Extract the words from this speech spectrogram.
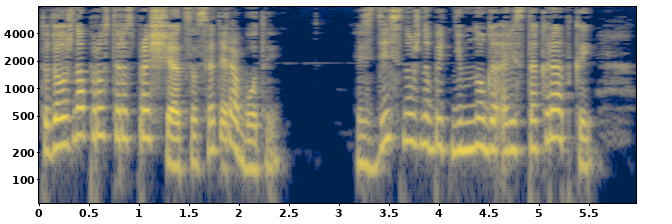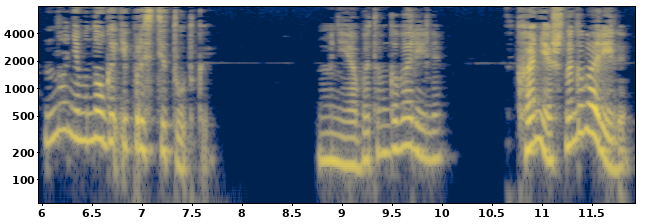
то должна просто распрощаться с этой работой. Здесь нужно быть немного аристократкой, но немного и проституткой. Мне об этом говорили. Конечно, говорили.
